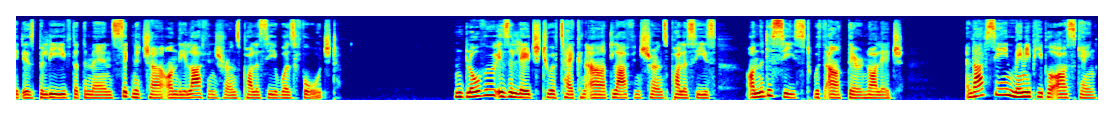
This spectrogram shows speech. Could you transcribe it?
It is believed that the man's signature on the life insurance policy was forged. Ndlovu is alleged to have taken out life insurance policies on the deceased without their knowledge. And I've seen many people asking,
